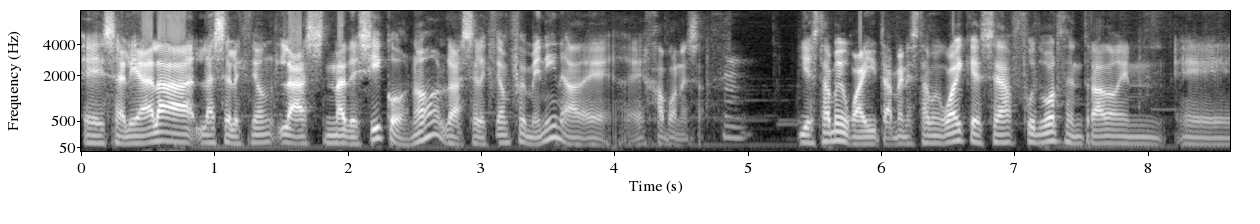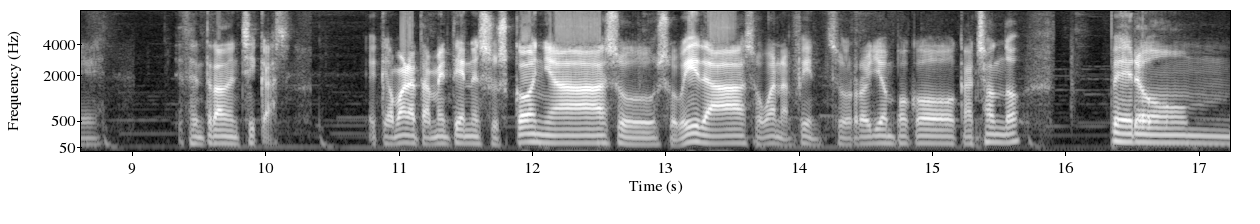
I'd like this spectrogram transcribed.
eh, salía la, la selección, las Nadeshiko, ¿no? La selección femenina de, eh, japonesa. Mm. Y está muy guay, también está muy guay que sea fútbol centrado en eh, centrado en chicas. Eh, Que bueno, también tienen sus coñas, sus subidas, o bueno, en fin, su rollo un poco cachondo. Pero. mm,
